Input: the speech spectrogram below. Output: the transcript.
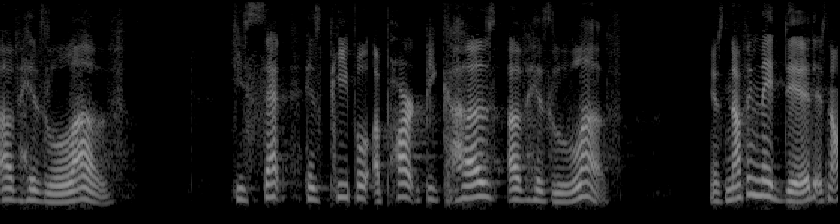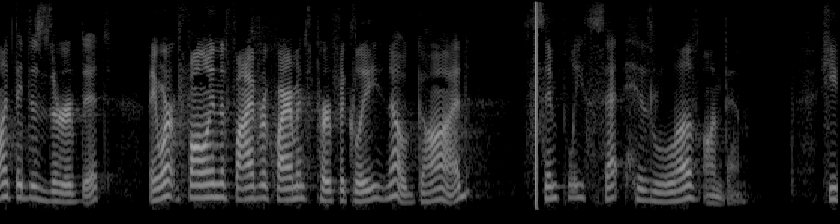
of his love. He set his people apart because of his love. It's nothing they did. It's not like they deserved it. They weren't following the five requirements perfectly. No, God simply set his love on them. He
